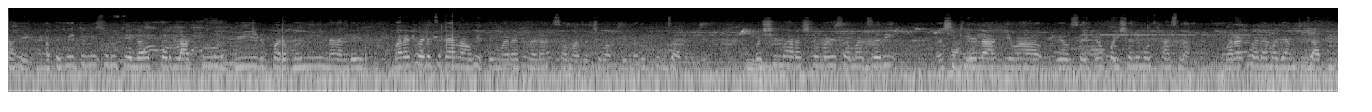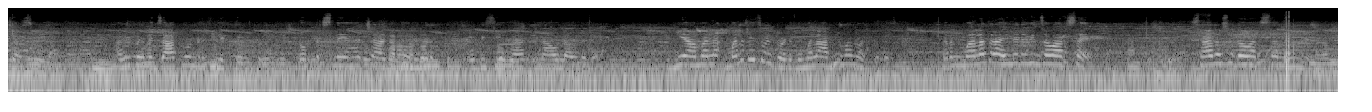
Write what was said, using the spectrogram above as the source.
आहे. आता हे तुम्ही सुरू केलं तर लातूर बीड परभणी नांदेड मराठवाड्याचं काय नाव घेते? मराठवाडा समाजाच्या बाबतीमध्ये खूप जाणून घ्या पश्चिम महाराष्ट्रामध्ये समाज जरी शिकलेला किंवा व्यवसाय किंवा पैशाने मोठा असला मराठवाड्यामध्ये आमची जातीची असते आम्ही पहिले जात म्हणून रिफ्लेक्ट करतो डॉक्टर स्नेहाच्या आधी धनगर ओबीसी हा नाव लावलेलं आहे. ही आम्हाला मला तेच वाईट वाटत मला अभिमान वाटतो कारण मला तर अहिल्यादेवींचा वारसा आहे. साधा सुद्धा वारसा नाही.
